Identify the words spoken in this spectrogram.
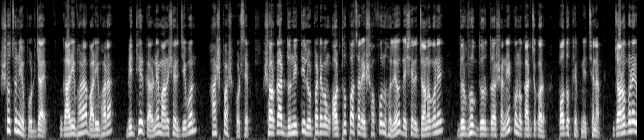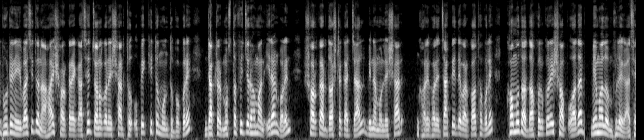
শোচনীয় পর্যায়ে। গাড়ি ভাড়া, বাড়ি ভাড়া বৃদ্ধির কারণে মানুষের জীবন হাসপাস করছে। সরকার দুর্নীতি, লুটপাট এবং অর্থ পাচারে সফল হলেও দেশের জনগণের দুর্ভোগ দুর্দশা নিয়ে কোনো কার্যকর পদক্ষেপ নিচ্ছে না। জনগণের ভোটে নির্বাচিত না হয় সরকারের কাছে জনগণের স্বার্থ উপেক্ষিত মন্তব্য করে ডক্টর মোস্তাফিজুর রহমান ইরান বলেন, সরকার দশ টাকার চাল, বিনামূল্যে সার, ঘরে ঘরে চাকরি দেবার কথা বলে ক্ষমতা দখল করে সব ওয়াদা বেমালুম ভুলে গেছে।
